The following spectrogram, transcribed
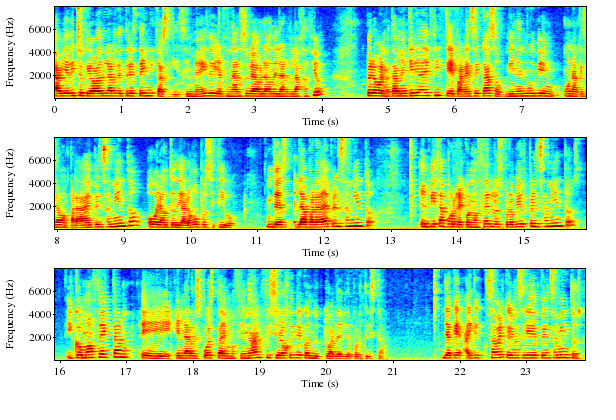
había dicho que iba a hablar de tres técnicas y se me ha ido y al final solo he hablado de la relajación. Pero bueno, también quería decir que para ese caso vienen muy bien una que se llama parada de pensamiento o el autodiálogo positivo. Entonces, la parada de pensamiento empieza por reconocer los propios pensamientos y cómo afectan eh, en la respuesta emocional, fisiológica y conductual del deportista. Ya que hay que saber que hay una serie de pensamientos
